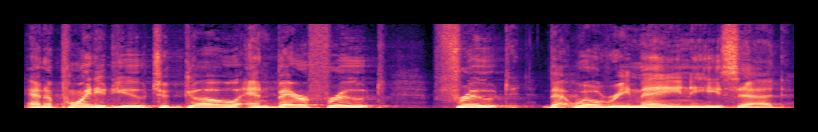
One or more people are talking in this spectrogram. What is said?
and appointed you to go and bear fruit, fruit that will remain, he said.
